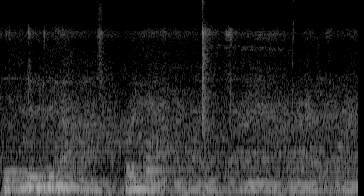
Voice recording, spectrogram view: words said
พื้นที่ที่สะอาดไปหมดนะครับกายกายกาย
